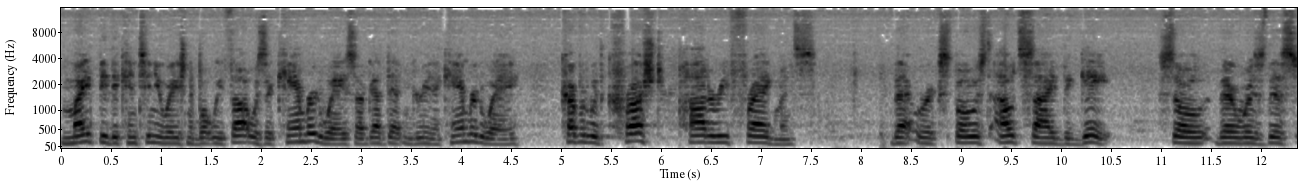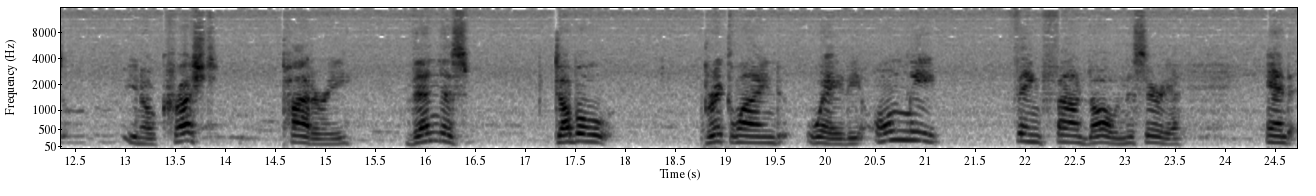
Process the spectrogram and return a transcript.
might be the continuation of what we thought was a cambered way, so I've got that in green, a cambered way, covered with crushed pottery fragments that were exposed outside the gate. So there was this, you know, crushed pottery, then this double brick lined way. The only thing found at all in this area. And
